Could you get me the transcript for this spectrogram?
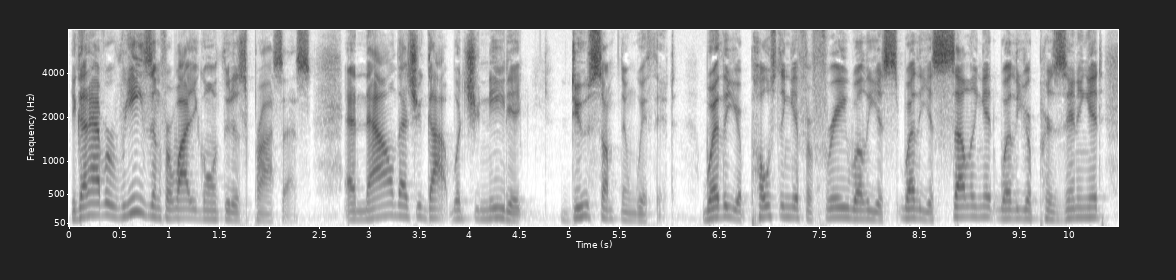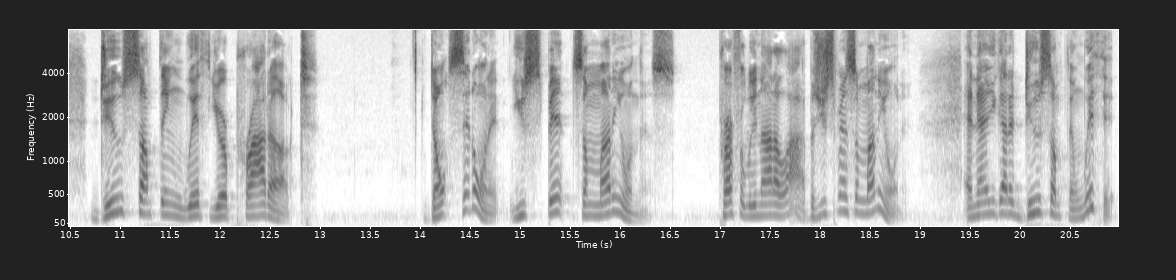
You got to have a reason for why you're going through this process. And now that you got what you needed, do something with it. Whether you're posting it for free, whether you're, whether you're selling it, whether you're presenting it, do something with your product. Don't sit on it. You spent some money on this, preferably not a lot, but you spent some money on it. And now you got to do something with it.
